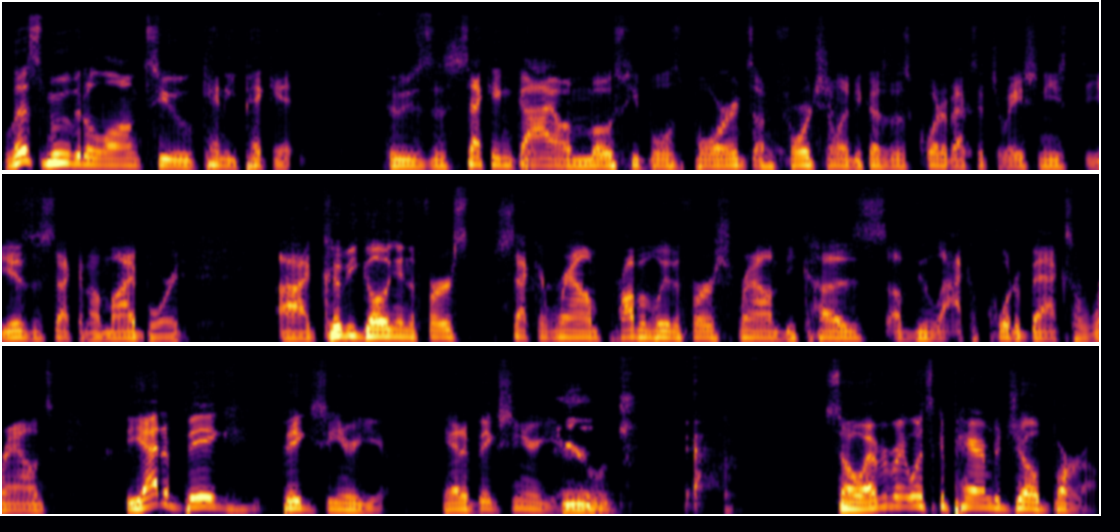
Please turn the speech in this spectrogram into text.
Let's move it along to Kenny Pickett, who's the second guy on most people's boards. Unfortunately, because of this quarterback situation, he's he is the second on my board. Uh, could be going in the first, second round, probably the first round because of the lack of quarterbacks around. He had a big, big senior year. He had a big senior year. Huge. Yeah. So everybody wants to compare him to Joe Burrow.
